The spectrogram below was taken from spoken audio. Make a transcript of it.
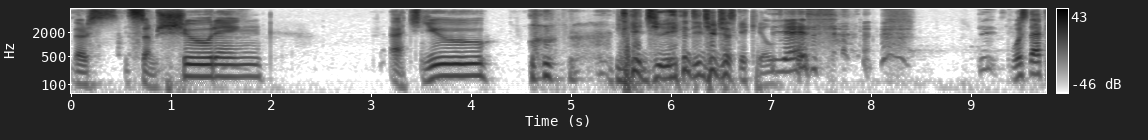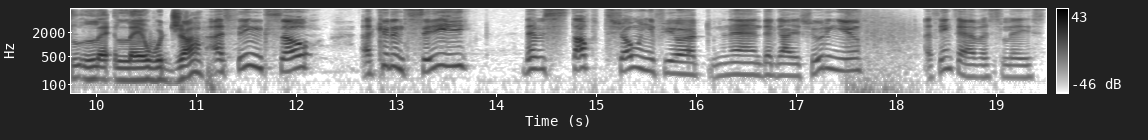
There's some shooting at you. did you did you just get killed? Yes. Was that Le- Leoja? I think so. I couldn't see. They've stopped showing if you're uh, the guy is shooting you. I think they have at least.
